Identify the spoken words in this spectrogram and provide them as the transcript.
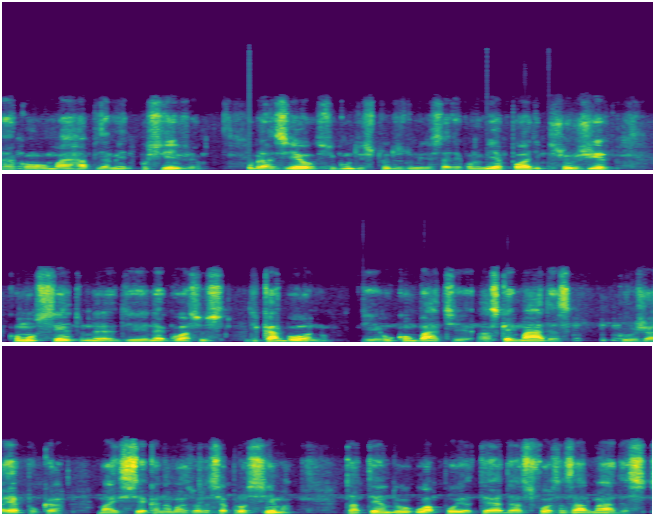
eh, com o mais rapidamente possível. O Brasil, segundo estudos do Ministério da Economia, pode surgir como um centro né, de negócios de carbono. E o combate às queimadas, cuja época mais seca na Amazônia se aproxima, está tendo o apoio até das Forças Armadas,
